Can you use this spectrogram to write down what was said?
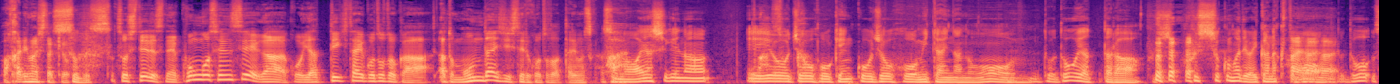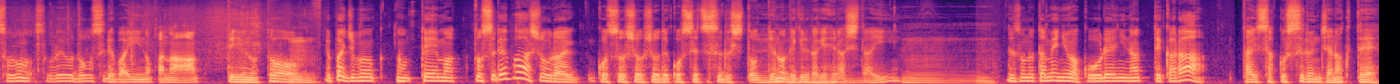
分かりました、今日。そうです。そしてですね今後先生がこうやっていきたいこととかあと問題視してることだってありますか？その怪しげな栄養情報健康情報みたいなのをどどうやったら払拭。まではいかなくてもどうそのそれをどうすればいいのかなっていうのと、うん、やっぱり自分のテーマとすれば将来骨粗しょう症で骨折する人っていうのをできるだけ減らしたい。でそのためには高齢になってから対策するんじゃなくて、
